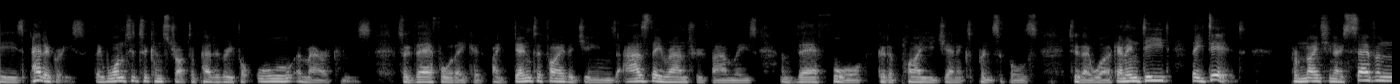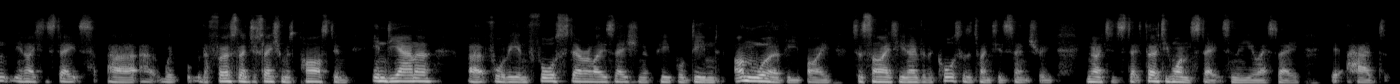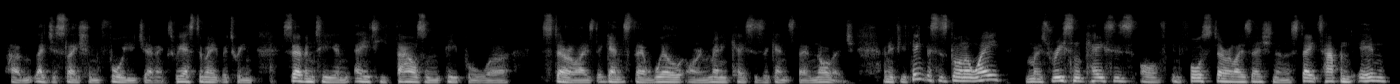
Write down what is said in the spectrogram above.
these pedigrees. They wanted to construct a pedigree for all Americans. So therefore they could identify the genes as they ran through families and therefore could apply eugenics principles to their work. And indeed they did. From 1907, the United States, uh, uh, with, the first legislation was passed in Indiana uh, for the enforced sterilization of people deemed unworthy by society. And over the course of the 20th century, United States, 31 states in the USA, it had um, legislation for eugenics. We estimate between 70 and 80,000 people were sterilized against their will or in many cases against their knowledge. And if you think this has gone away, the most recent cases of enforced sterilization in the states happened in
